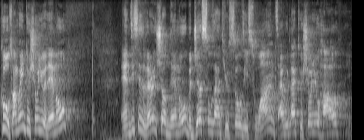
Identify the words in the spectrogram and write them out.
Cool, so I'm going to show you a demo. And this is a very short demo, but just so that you saw this once, I would like to show you how,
